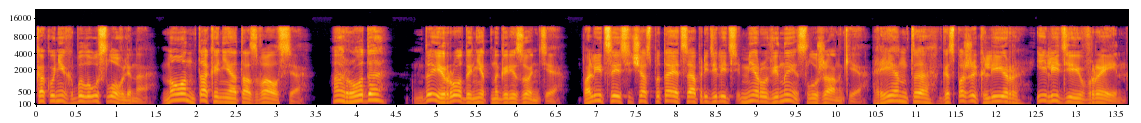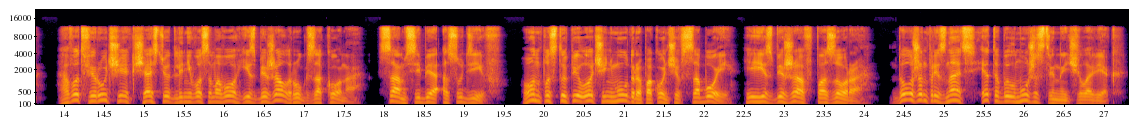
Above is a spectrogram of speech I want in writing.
как у них было условлено, но он так и не отозвался. А рода? Да и рода нет на горизонте. Полиция сейчас пытается определить меру вины служанки, Рента, госпожи Клир и Лидии Врейн. А вот Ферруччи, к счастью для него самого, избежал рук закона, сам себя осудив. Он поступил очень мудро, покончив с собой и избежав позора. Должен признать, это был мужественный человек.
